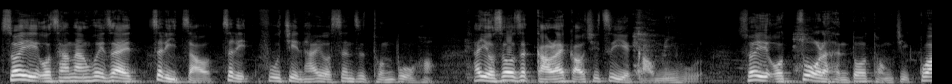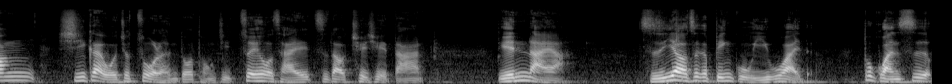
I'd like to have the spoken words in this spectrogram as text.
所以我常常会在这里找，这里附近还有甚至臀部哈，他有时候这搞来搞去，自己也搞迷糊了。所以我做了很多统计，光膝盖我就做了很多统计，最后才知道确切答案。原来啊，只要这个髌骨以外的，不管是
